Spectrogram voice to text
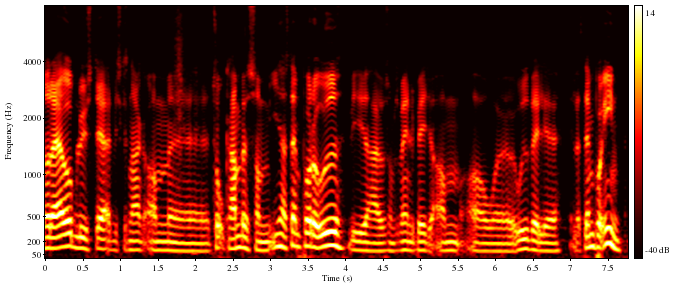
Noget, der er åbenlyst, det er, at vi skal snakke om øh, to kampe, som I har stemt på derude. Vi har jo som sædvanligt bedt jer om at øh, udvælge, eller stemme på en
